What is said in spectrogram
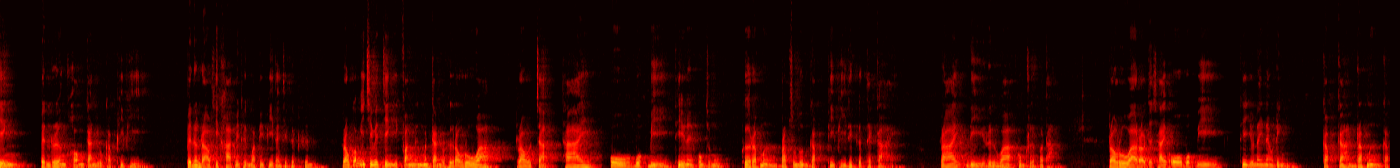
จริงเป็นเรื่องของการอยู่กับพีพีเป็นเรื่องราวที่คาดไม่ถึงว่าพีพีใดจะเกิดขึ้น เราก็มีชีวิตจริงอีกฝั่งหนึ่งเหมือนกันก็คือเรารู้ว่าเราจะใช้ O บวก B ที่อยู่ในโพรงจมูก เพื่อรับมือปรับสมดุลกับพีพีที่เกิดแต่กาย ร้ายดีหรือว่าคลุมเครือก็ตาม เรารู้ว่าเราจะใช้ O บวก B ที่อยู่ในแนวดิ่ง กับการรับมือกับ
